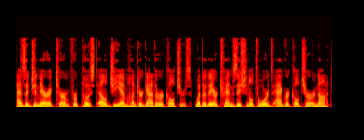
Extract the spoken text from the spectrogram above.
as a generic term for post-LGM hunter-gatherer cultures, whether they are transitional towards agriculture or not.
